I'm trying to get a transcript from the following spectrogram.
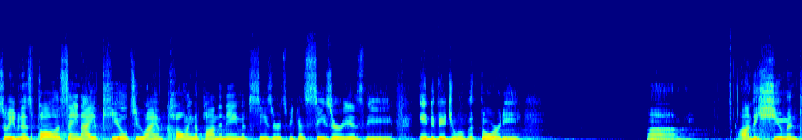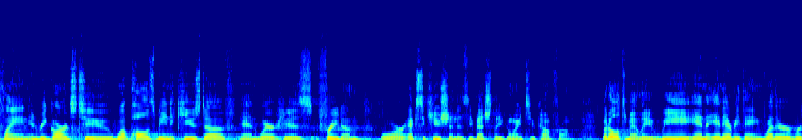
So even as Paul is saying, I appeal to, I am calling upon the name of Caesar, it's because Caesar is the individual of authority um, on the human plane in regards to what Paul is being accused of and where his freedom or execution is eventually going to come from. But ultimately, we, in, in everything, whether we're,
